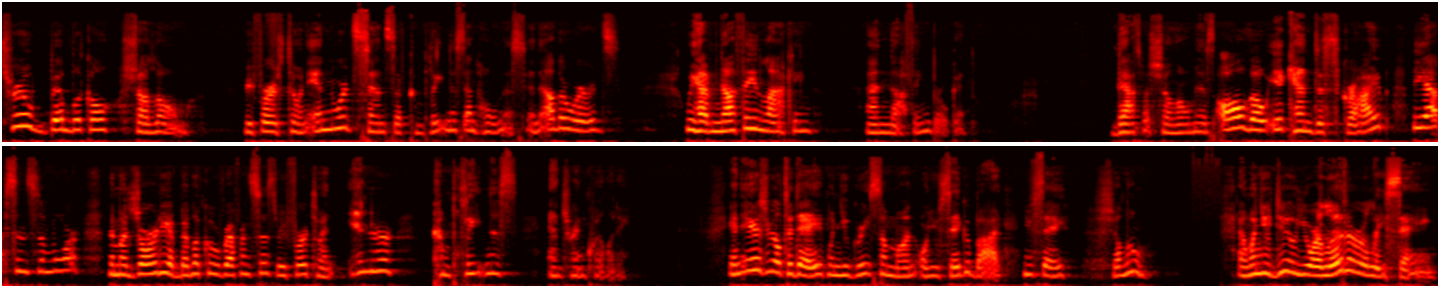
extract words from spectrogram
True biblical shalom refers to an inward sense of completeness and wholeness. In other words, we have nothing lacking and nothing broken. That's what shalom is. Although it can describe the absence of war, the majority of biblical references refer to an inner completeness and tranquility. In Israel today, when you greet someone or you say goodbye, you say shalom. And when you do, you are literally saying,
